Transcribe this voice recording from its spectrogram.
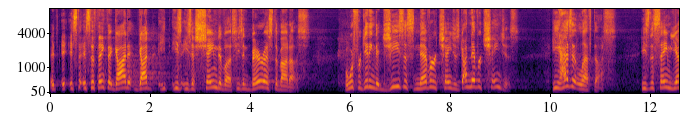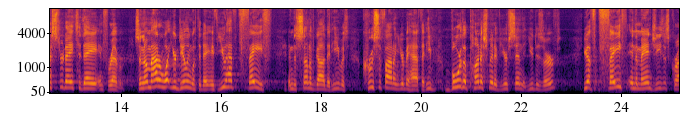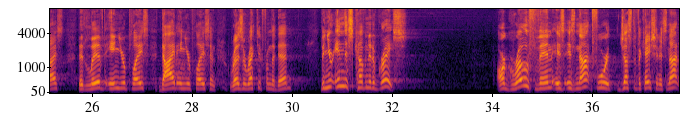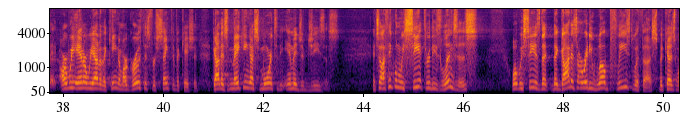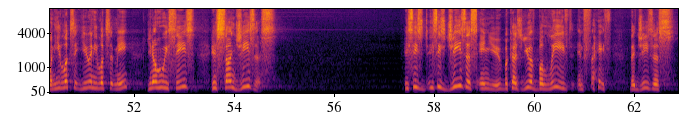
It, it, it's, to, it's to think that God, God he, he's, he's ashamed of us, He's embarrassed about us. But we're forgetting that Jesus never changes. God never changes. He hasn't left us. He's the same yesterday, today, and forever. So, no matter what you're dealing with today, if you have faith in the Son of God that He was crucified on your behalf, that He bore the punishment of your sin that you deserved, you have faith in the man Jesus Christ that lived in your place, died in your place, and resurrected from the dead, then you're in this covenant of grace. Our growth then is, is not for justification. It's not, are we in or are we out of the kingdom? Our growth is for sanctification. God is making us more into the image of Jesus. And so I think when we see it through these lenses, what we see is that, that God is already well pleased with us because when He looks at you and He looks at me, you know who He sees? His Son Jesus. He sees, he sees Jesus in you because you have believed in faith that Jesus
